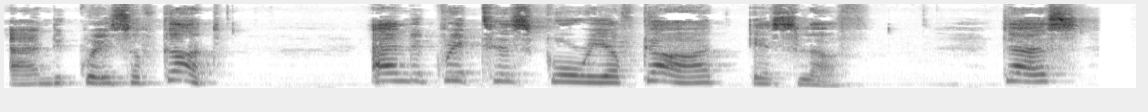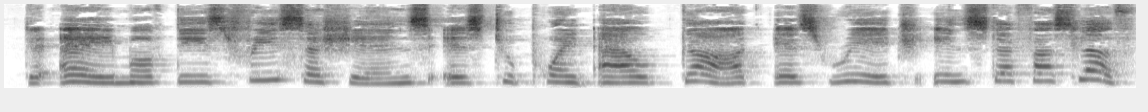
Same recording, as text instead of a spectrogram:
and the grace of God. And the greatest glory of God is love. Thus, the aim of these three sessions is to point out God is rich in steadfast love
